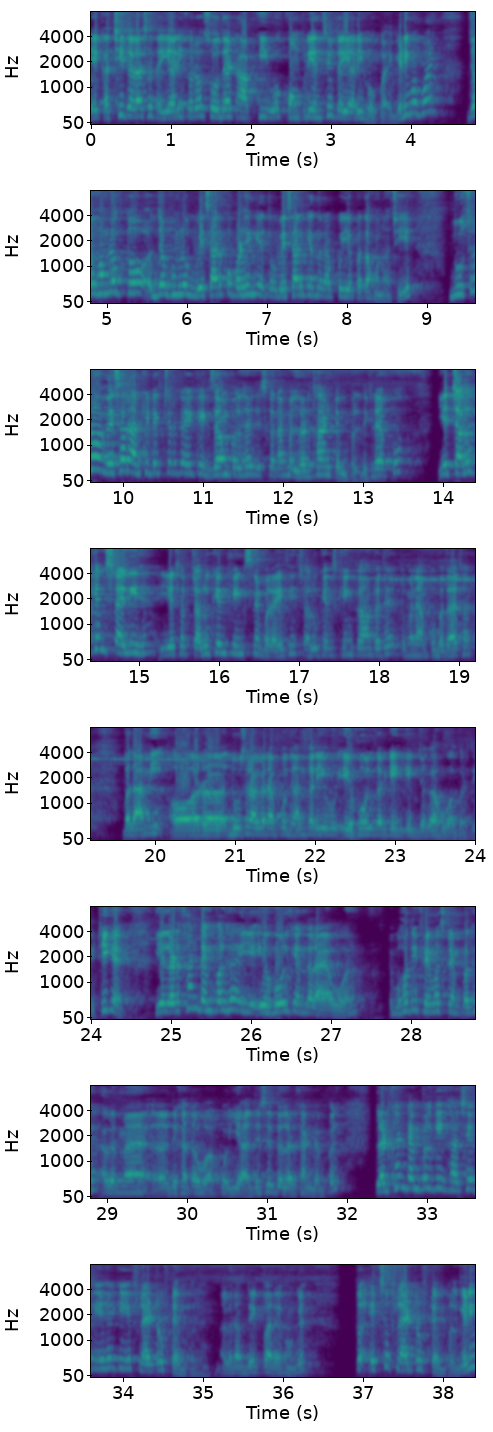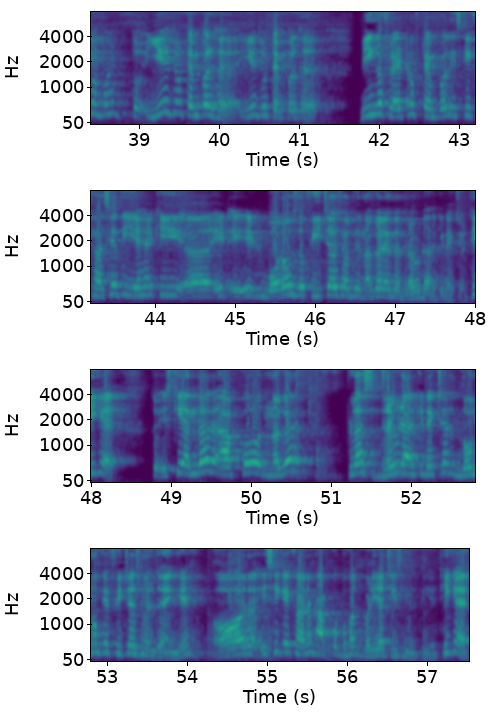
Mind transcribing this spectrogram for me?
एक अच्छी तरह से तैयारी करो सो so दैट आपकी वो कॉम्प्रिहेंसिव तैयारी हो पाए। गेटिंग माई पॉइंट जब हम लोग तो जब हम लोग वेसार को पढ़ेंगे तो वेसार के अंदर आपको ये पता होना चाहिए। दूसरा, वेसार आर्किटेक्चर का एक एग्ज़ाम्पल है, जिसका नाम है लड़खान टेंपल दिख रहा है आपको? ये चालुक्यन स्टाइली है ये सब चालुक्यन किंग्स ने बनाई थी। चालुक्यन किंग कहाँ पे थे? तो मैंने आपको बताया था। बदामी और दूसरा अगर आपको जानकारी हो, एहोल करके इनकी एक जगह हुआ करती ठीक है? ये लड़खान टेंपल है, ये एहोल के अंदर आया हुआ है। ये बहुत ही फ़ेमस टेंपल है, अगर मैं दिखाता हूँ आपको, या this is the Ladkhan temple Ladkhan temple की खासियत यह है कि ये फ्लैट रूफ टेंपल है, अगर आप देख पा रहे होंगे। तो it's a flat roof temple getting my point तो ये जो टेंपल है, ये जो टेंपल है being a flat roof temple इसकी खासियत ये है कि it it borrows the features of the Nagara and the Dravida architecture ठीक है? तो इसके अंदर आपको नगर प्लस द्रविड आर्किटेक्चर दोनों के फीचर्स मिल जाएँगे और इसी के कारण आपको बहुत बढ़िया चीज़ मिलती है, ठीक है?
